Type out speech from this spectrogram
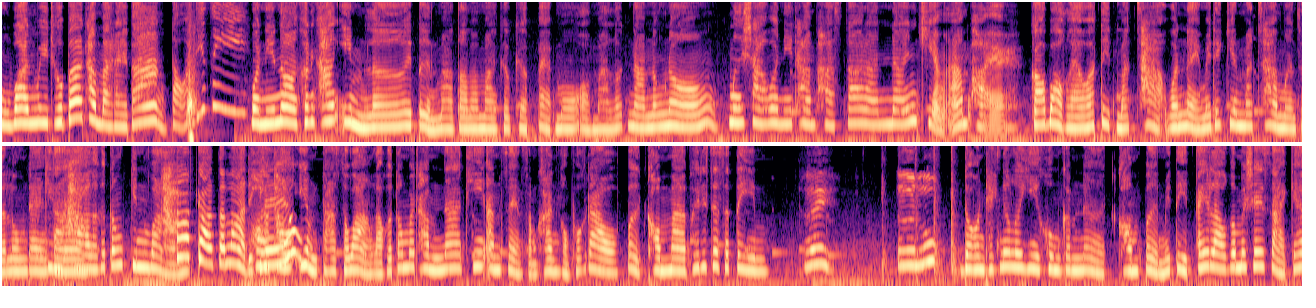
1วันวีทูเบอร์ทำอะไรบ้างตอนที่4วันนี้นอนค่อนข้างอิ่มเลย ตื่นมาตอนประมาณเกือบเกือบ8โมงออกมาลดน้ำน้องๆ มื้อเช้าวันนี้ทานพาสต้าร้านนั้นเขียงอ้ามไผ่ก็บอกแล้วว่าติดมัทฉะวันไหนไม่ได้กินมัทฉะเหมือนจะลงแดงกินข้าวแล้วก็ต้องกินหวานพลาดการตลาดอีกแล้วพอท้องอิ่มตาสว่างเราก็ต้องมาทำหน้าที่อันแสนสำคัญของพวกเรา เปิดคอมมาเพื่อที่จะสตรีม เฮ้ย ตื่นลูก โดนเทคโนโลยีคุมกำเนิด คอมเปิดไม่ติด ไอเราก็ไม่ใช่สายแก้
